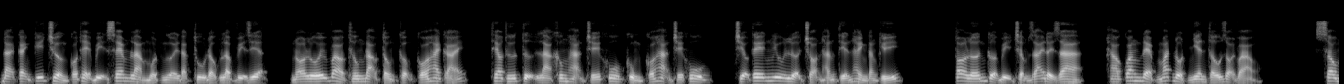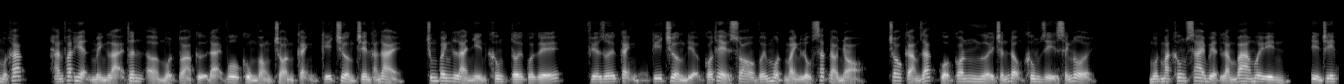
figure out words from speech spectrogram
Đại cạnh kỹ trường có thể bị xem là một người đặc thù độc lập vị diện, nó lối vào thông đạo tổng cộng có hai cái, theo thứ tự là không hạn chế khu cùng có hạn chế khu, triệu tê như lựa chọn hắn tiến hành đăng ký. To lớn cửa bị chậm rãi đẩy ra, hào quang đẹp mắt đột nhiên thấu dọi vào. Sau một khắc, hắn phát hiện mình lại thân ở một tòa cự đại vô cùng vòng tròn cạnh kỹ trường trên khán đài trung quanh là nhìn không tới cuối ghế, phía dưới cạnh kỹ trường địa có thể so với một mảnh lục sắc đào nhỏ cho cảm giác của con người chấn động không gì sánh nổi. Một mặt không sai biệt lắm ba mươi in in chip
